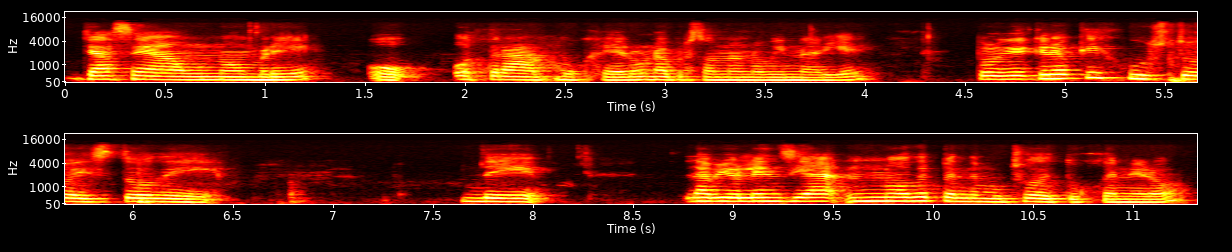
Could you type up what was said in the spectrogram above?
ya sea un hombre o otra mujer, una persona no binaria, porque creo que justo esto de, de la violencia no depende mucho de tu género,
